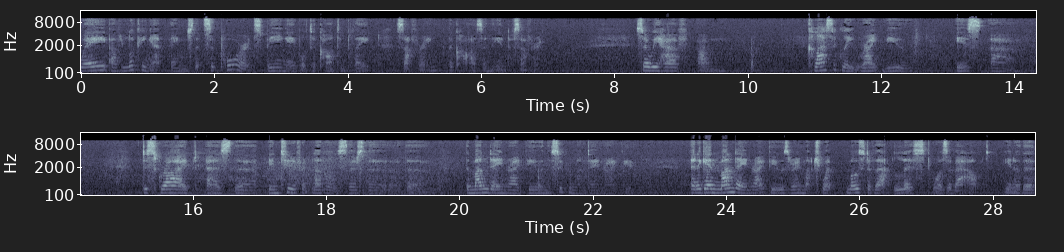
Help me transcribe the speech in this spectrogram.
way of looking at things that supports being able to contemplate suffering, the cause and the end of suffering. So we have um, classically right view is uh, described as the in two different levels. There's the the the mundane right view and the supermundane right view. And again, mundane right view is very much what most of that list was about you know, the,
